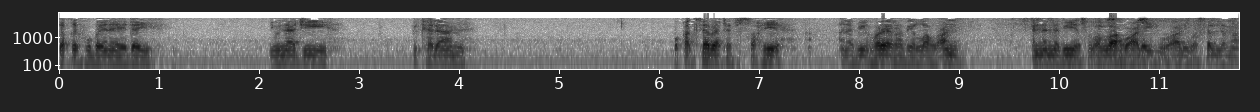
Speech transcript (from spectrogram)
يقف بين يديه يناجيه بكلامه. وقد ثبت في الصحيح عن أبي هريرة رضي الله عنه أن النبي صلى الله عليه وآله وسلم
